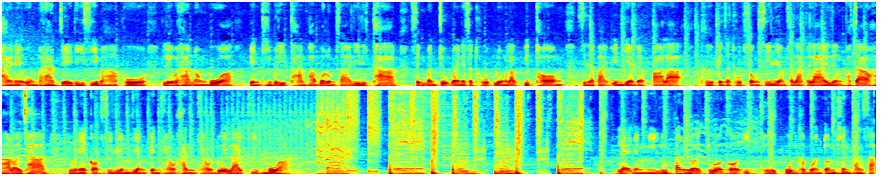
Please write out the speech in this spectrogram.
ภายในองค์พระธาตุเจดีย์ศรีมหาโพธิ์หรือพระธาตุหนองบัว เป็นที่ประดิษฐานพระบรมสารีริกธาตุซึ่งบรรจุไว้ในสถูปลงลักปิดทอง ศิลปะอินเดียแบบปาละ คือเป็นสถูปทรงสี่เหลี่ยมสลักลายเรื่องพระเจ้า 500 ชาติ อยู่ในกรอบสี่เหลี่ยมเรียงเป็นแถวคันแถวด้วยลายกีบบัว และยังมีรูปปั้นลอยตัวก่ออิฐถือปูนขบวนต้นเทียนพรรษา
